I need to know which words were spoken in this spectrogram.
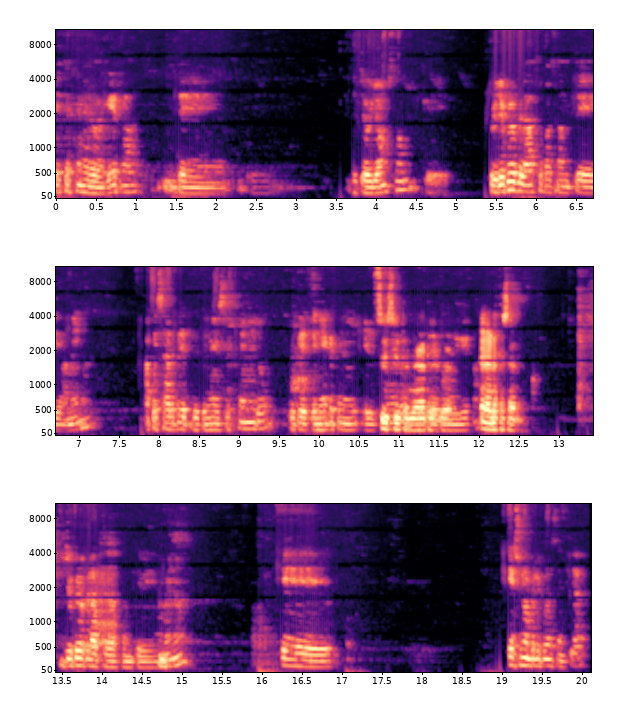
este género de guerra de, de, de Joe Johnston, que, pero yo creo que la hace bastante amena, a pesar de, de tener ese género, porque tenía que tener el Sí, sí, género tenía que guerra. Era necesario. Yo creo que la hace bastante amena. Eh, es una película esencial,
